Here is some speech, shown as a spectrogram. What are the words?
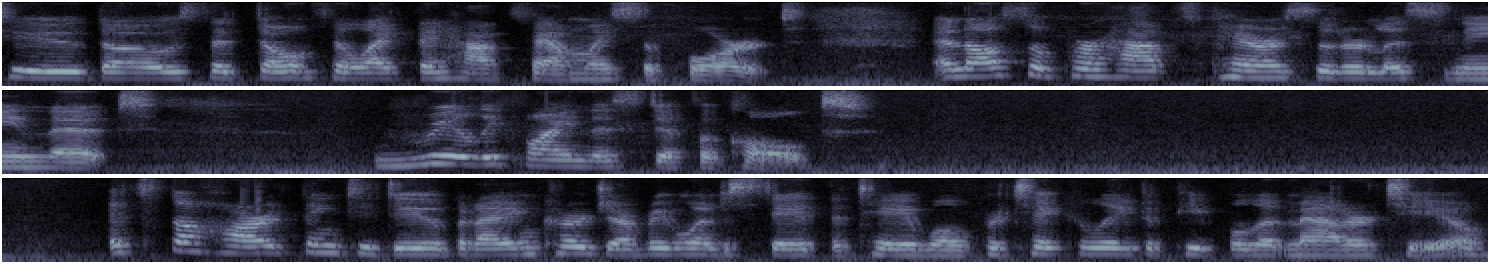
to those that don't feel like they have family support. And also, perhaps parents that are listening that really find this difficult. It's a hard thing to do, but I encourage everyone to stay at the table, particularly to people that matter to you.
